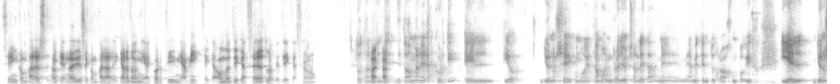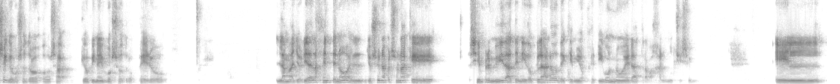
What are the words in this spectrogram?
sin compararse, ¿no? Que nadie se compara a Ricardo, ni a Corti, ni a mí, que cada uno tiene que hacer lo que tiene que hacer, ¿no? Totalmente. Ah, ah. De todas maneras, Corti, el tío, yo no sé, como estamos en rollo charleta, me, me metido en tu trabajo un poquito, y el, yo no sé qué vosotros, o sea, qué opináis vosotros, pero la mayoría de la gente, ¿no? yo soy una persona que siempre en mi vida ha tenido claro de que mi objetivo no era trabajar muchísimo el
